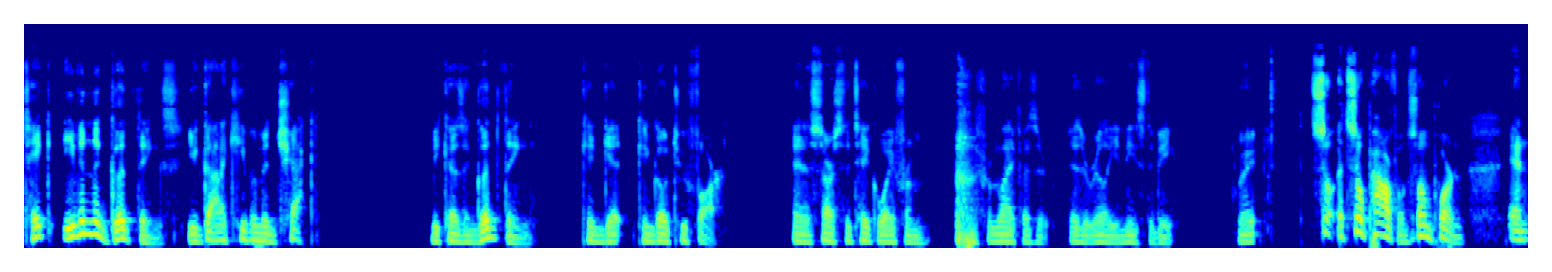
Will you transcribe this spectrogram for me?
Take even the good things, you got to keep them in check. Because a good thing can get can go too far and it starts to take away from from life as it as it really needs to be right? So it's so powerful it's so important. And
